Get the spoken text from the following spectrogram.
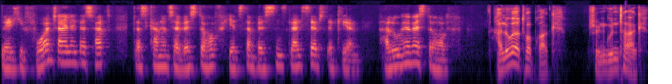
Welche Vorteile das hat, das kann uns Herr Westerhoff jetzt am besten gleich selbst erklären. Hallo, Herr Westerhoff. Hallo, Herr Toprak. Schönen guten Tag.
